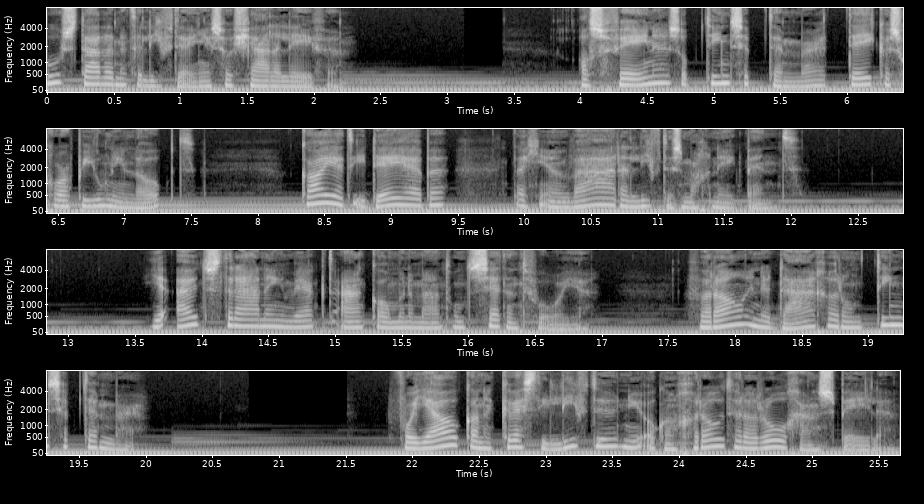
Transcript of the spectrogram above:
Hoe staat het met de liefde in je sociale leven? Als Venus op 10 september het teken schorpioen inloopt, kan je het idee hebben dat je een ware liefdesmagneet bent. Je uitstraling werkt aankomende maand ontzettend voor je, vooral in de dagen rond 10 september. Voor jou kan de kwestie liefde nu ook een grotere rol gaan spelen.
